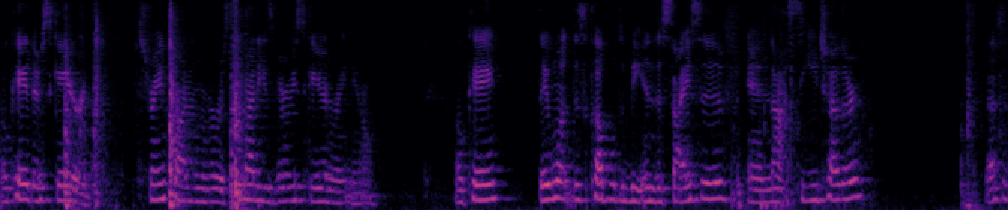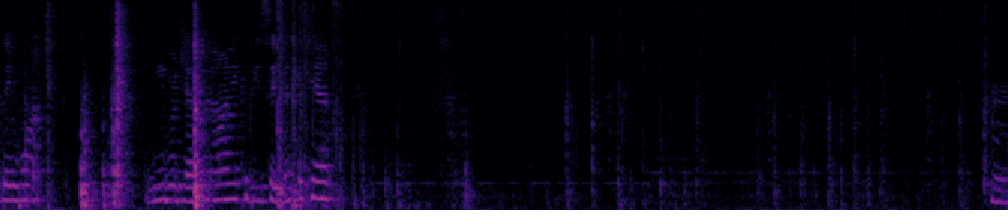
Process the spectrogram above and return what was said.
Okay, they're scared. Strength card in reverse. Somebody is very scared right now. Okay, they want this couple to be indecisive and not see each other. That's what they want. Libra, Gemini could be significant. Hmm.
